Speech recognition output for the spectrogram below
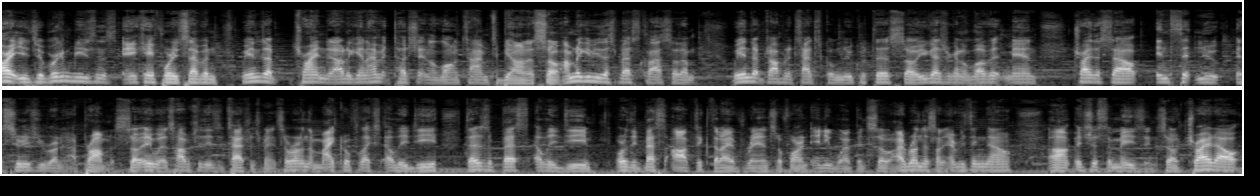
All right, YouTube, we're going to be using this AK-47. We ended up trying it out again. I haven't touched it in a long time, to be honest. So I'm going to give you this best class setup. We end up dropping a tactical nuke with this, so you guys are going to love it, man. Try this out. Instant nuke as soon as you run it, I promise. So anyway, let's hop into these attachments, man. So we're running the Microflex LED. That is the best LED or the best optic that I've ran so far in any weapon. So I run this on everything now. Um, it's just amazing. So try it out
